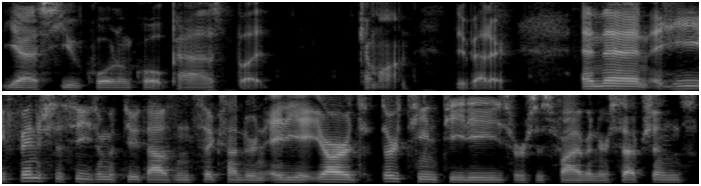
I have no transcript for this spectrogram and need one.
Yes, you quote unquote passed, but come on, do better. And then he finished the season with 2,688 yards, 13 TDs versus five interceptions.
